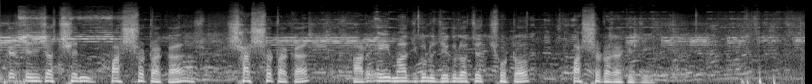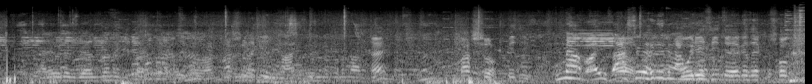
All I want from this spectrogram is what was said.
এটার কেজি চাচ্ছেন পাঁচশো টাকা, সাতশো টাকা। আর এই মাছগুলো যেগুলো আছে ছোট, পাঁচশো টাকা কেজি। পাঁচশো কেজি না ভাই পাঁচশো এক হাজার শক্ত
